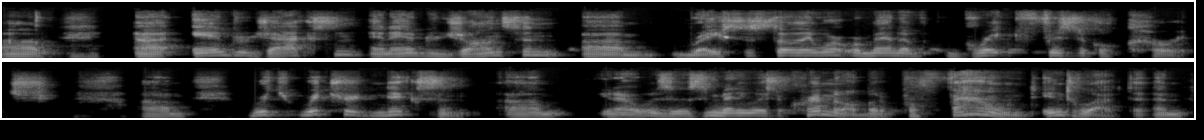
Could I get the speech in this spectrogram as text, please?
Uh, uh, Andrew Jackson and Andrew Johnson, um, racist though they were, were men of great physical courage. Um, Rich, Richard Nixon, um, you know, was, was, in many ways a criminal, but a profound intellect and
